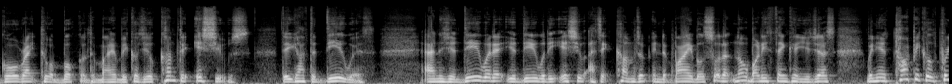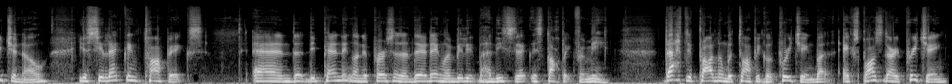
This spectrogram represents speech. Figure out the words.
go right to a book of the Bible because you'll come to issues that you have to deal with. And as you deal with it, you deal with the issue as it comes up in the Bible so that nobody's thinking you just, when you're a topical preacher now, you're selecting topics and depending on the person that they're, they're going to believe, this is this topic for me. That's the problem with topical preaching. But expository preaching,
